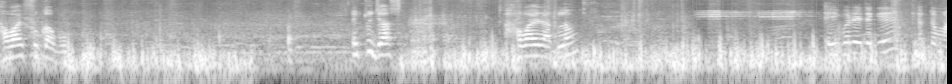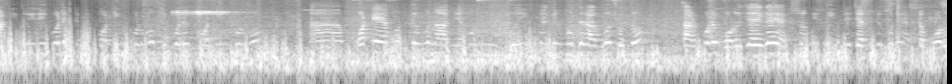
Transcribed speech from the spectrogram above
হাওয়ায় শুকাবো। একটু জাস্ট হাওয়ায় রাখলাম। এইবারে এটাকে একটা মাটি তৈরি করে এটাকে করব, কী করে পটিং করব? পটে এখন দেবো না, আমি এখন গ্রোয়িং ব্যাগের মধ্যে রাখব ছোটো। তারপরে বড় জায়গায় একসঙ্গে তিনটে, চারটে করে একটা বড়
